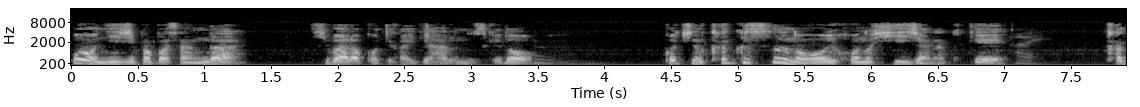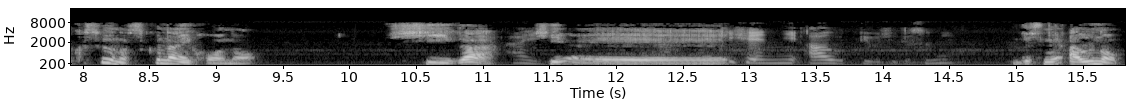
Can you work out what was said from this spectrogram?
を虹パパさんが、ひばらこって書いてはるんですけどうん、うんこっちの画数の多い方の日じゃなくて、うん。はい。画数の少ない方の火が、はいひえ異変に合うっていう字ですね。ー、ですね、合うの、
